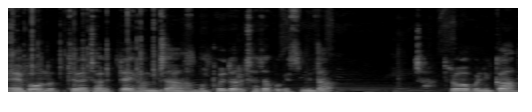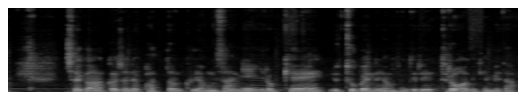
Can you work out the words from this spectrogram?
에버노트 절대 강자 한번 폴더를 찾아보겠습니다. 자, 들어가 보니까 제가 아까 전에 봤던 그 영상이 이렇게 유튜브에 있는 영상들이 들어가게 됩니다.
